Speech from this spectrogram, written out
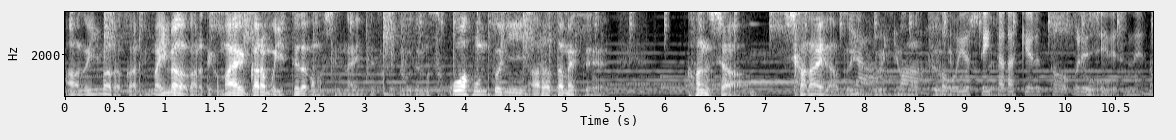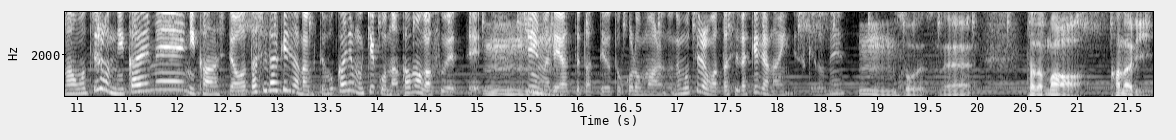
あの今だから、まあ、今だからっていうか前からも言ってたかもしれないんですけどでもそこは本当に改めて感謝しかないなというふうに思まあっておりまそう言っていただけると嬉しいですね。まあもちろん2回目に関しては私だけじゃなくて他にも結構仲間が増えてうんチームでやってたっていうところもあるのでもちろん私だけじゃないんですけどね。うん、そうですね。ただまあ、かなり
